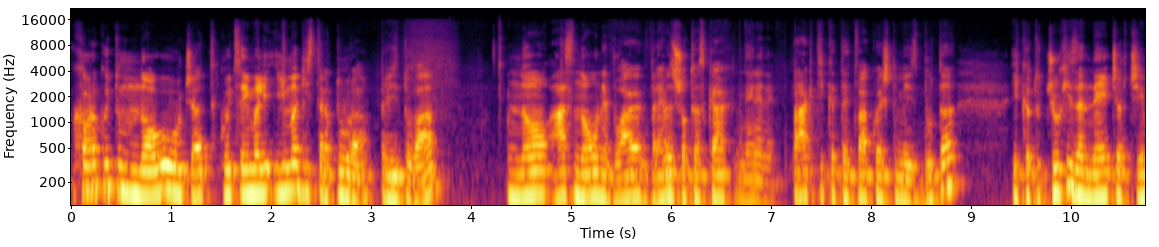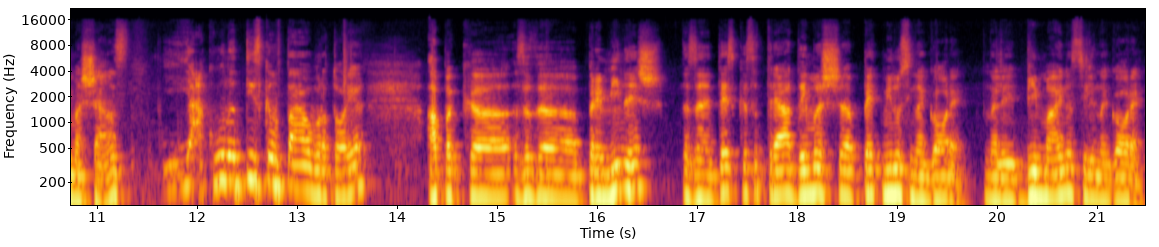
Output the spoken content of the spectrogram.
хора, които много учат, които са имали и магистратура преди това, но аз много не влагах време, защото аз казах, не, не, не, практиката е това, което ще ме избута. И като чух и за Nature, че има шанс, яко натискам в тази лаборатория. А пък, а, за да преминеш, за да не те скъса, трябва да имаш 5 минуси нагоре. Нали, B- или нагоре.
